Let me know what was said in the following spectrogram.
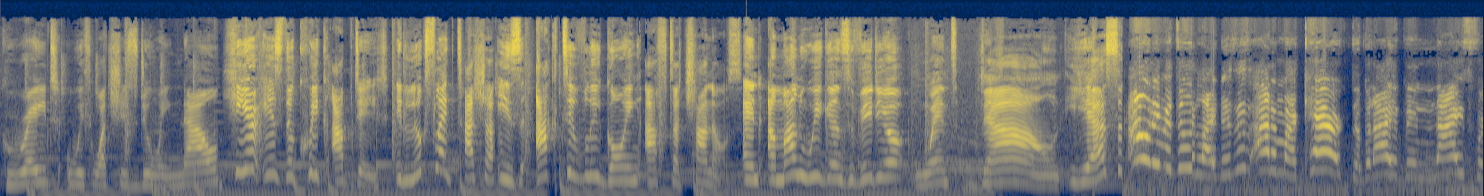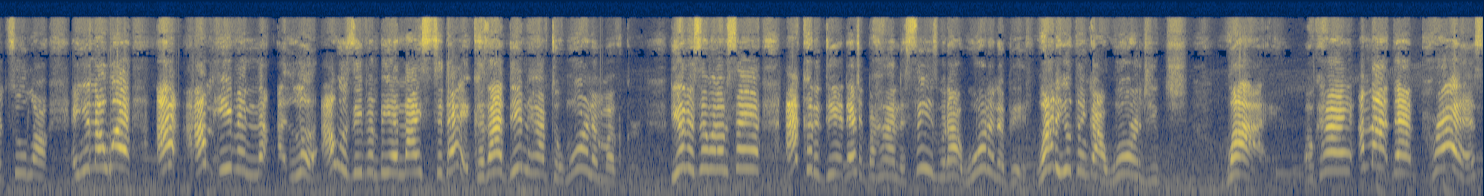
great with what she's doing now. Here is the quick update. It looks like Tasha is actively going after channels, and Aman Wiggins' video went down. Yes, I don't even do it like this. It's out of my character, but I have been nice for too long. And you know what? I, I'm even look. I was even being nice today because I didn't have to warn a mother. Do you understand what I'm saying? I could have did that shit behind the scenes without warning a bitch. Why do you think I warned you? Why? Okay? I'm not that pressed,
